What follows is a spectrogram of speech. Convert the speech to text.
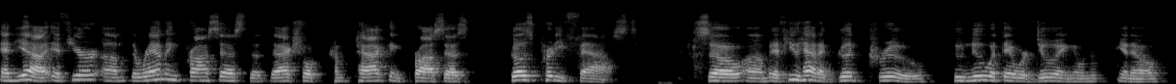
and yeah, if you're um, the ramming process, the, the actual compacting process goes pretty fast. So um, if you had a good crew who knew what they were doing, and you know,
